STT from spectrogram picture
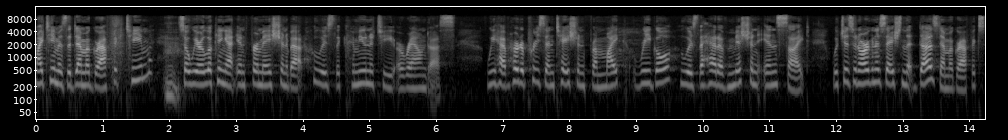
My team is a demographic team, mm. so we are looking at information about who is the community around us. We have heard a presentation from Mike Regele, who is the head of MissionInsite, which is an organization that does demographics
